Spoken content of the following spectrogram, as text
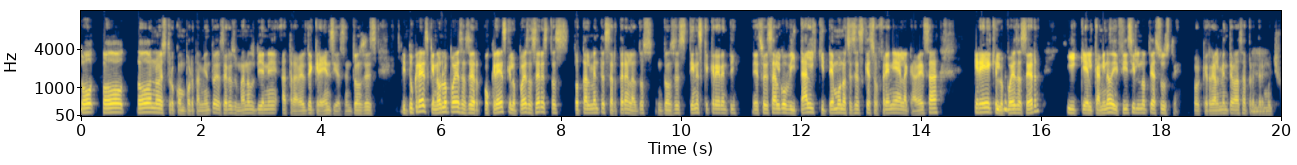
todo, todo, todo nuestro comportamiento de seres humanos viene a través de creencias. Entonces, si tú crees que no lo puedes hacer o crees que lo puedes hacer, estás totalmente certera en las dos. Entonces, tienes que creer en ti. Eso es algo vital. Quitémonos esa esquizofrenia de la cabeza. Cree que lo puedes hacer y que el camino difícil no te asuste, porque realmente vas a aprender mucho.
